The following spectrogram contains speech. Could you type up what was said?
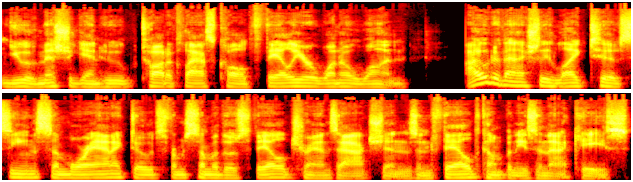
U of Michigan who taught a class called Failure 101. I would have actually liked to have seen some more anecdotes from some of those failed transactions and failed companies in that case.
